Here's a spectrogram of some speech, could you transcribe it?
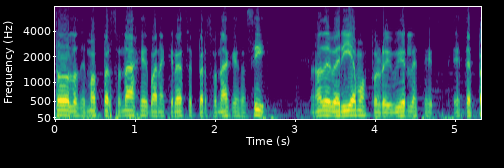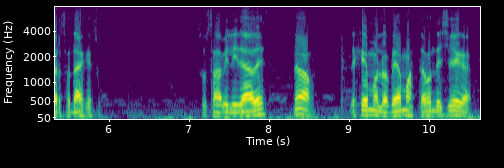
todos los demás personajes van a crearse personajes así. No deberíamos prohibirle a este, este personaje su- sus habilidades. No, dejémoslo, veamos hasta dónde llega.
